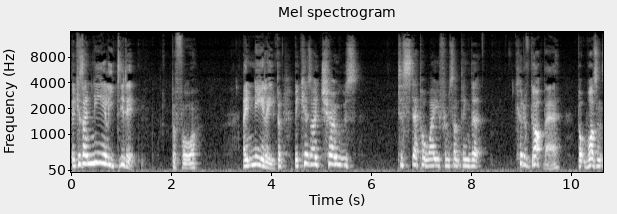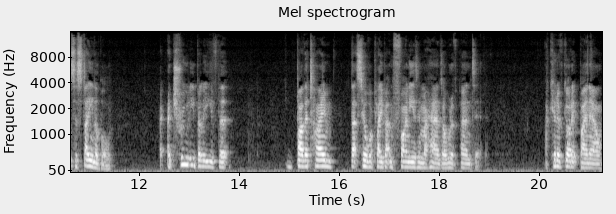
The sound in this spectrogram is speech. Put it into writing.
because I nearly did it before. I nearly, but because I chose to step away from something that could have got there but wasn't sustainable I truly believe that by the time that silver play button finally is in my hands, I would have earned it. I could have got it by now,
